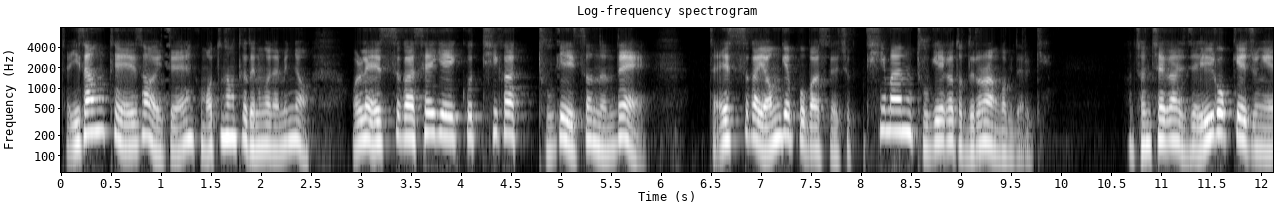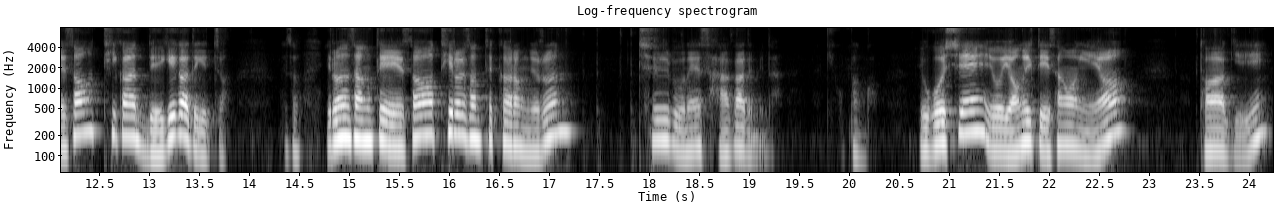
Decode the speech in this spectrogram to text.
자, 이 상태에서 이제, 그럼 어떤 상태가 되는 거냐면요. 원래 S가 3개 있고 T가 2개 있었는데, 자, S가 0개 뽑았어요. 즉, T만 2개가 더 늘어난 겁니다. 이렇게. 전체가 이제 7개 중에서 T가 4개가 되겠죠. 그래서 이런 상태에서 T를 선택할 확률은 7분의 4가 됩니다. 요것이 요 0일 때의 상황이에요. 더하기.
